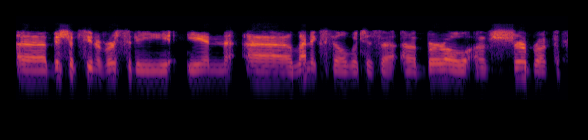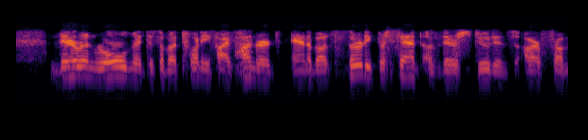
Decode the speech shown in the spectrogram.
uh, Bishop's University in uh, Lennoxville, which is a, a, borough of Sherbrooke, their enrollment is about 2,500, and about 30% of their students are from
